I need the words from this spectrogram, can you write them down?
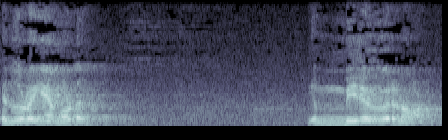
എന്ന് തുടങ്ങി അങ്ങോട്ട്. ഗംഭീര വിവരണമാണ്.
